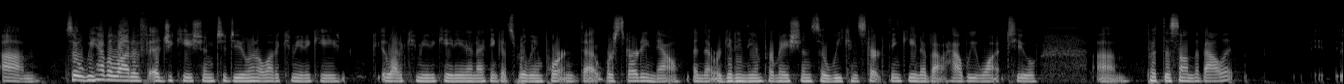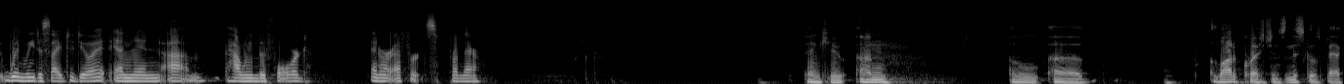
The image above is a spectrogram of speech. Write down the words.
Um, So we have a lot of education to do and a lot of communicate, a lot of communicating, and I think it's really important that we're starting now and that we're getting the information so we can start thinking about how we want to um, put this on the ballot when we decide to do it, and then um, how we move forward in our efforts from there. Thank you. Um, a, uh, a lot of questions, and this goes back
